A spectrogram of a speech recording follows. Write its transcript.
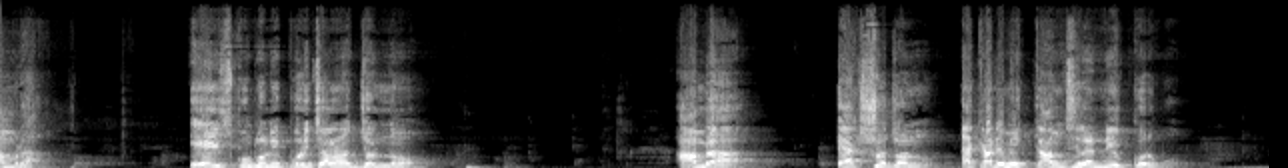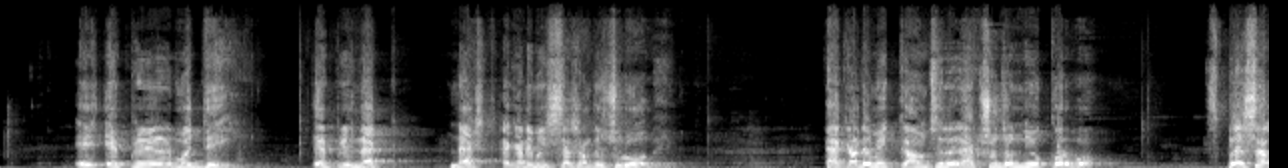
আমরা। এই স্কুলগুলি পরিচালনার জন্য আমরা একশো জন একাডেমিক কাউন্সিলর নিয়োগ করব। এই এপ্রিলের মধ্যেই, এপ্রিল নেক্সট একাডেমিক সেশন শুরু হবে। একাডেমিক কাউন্সিলের একশো জন নিয়োগ করব। স্পেশাল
